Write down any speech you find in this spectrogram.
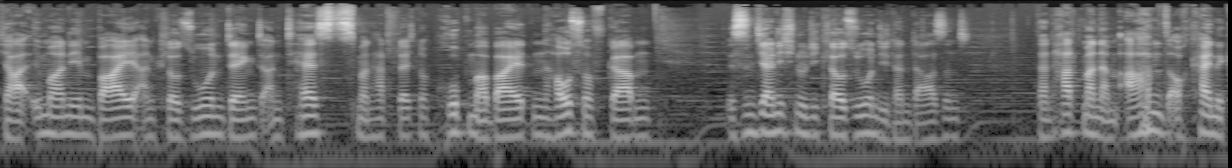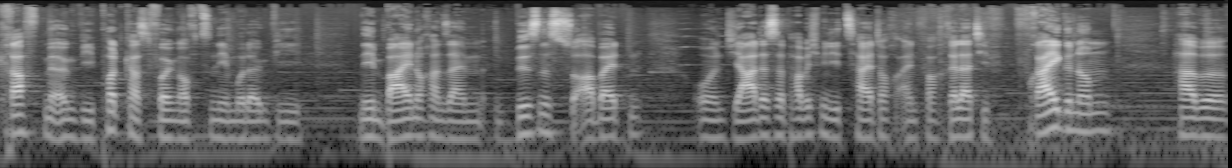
ja immer nebenbei an Klausuren denkt, an Tests, man hat vielleicht noch Gruppenarbeiten, Hausaufgaben. Es sind ja nicht nur die Klausuren, die dann da sind, dann hat man am Abend auch keine Kraft mehr, irgendwie Podcast-Folgen aufzunehmen oder irgendwie nebenbei noch an seinem Business zu arbeiten. Und ja, deshalb habe ich mir die Zeit auch einfach relativ frei genommen, habe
